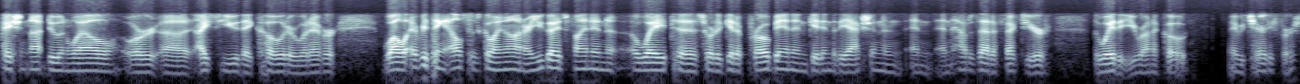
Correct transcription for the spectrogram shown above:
Patient not doing well, or uh, ICU they code or whatever. While everything else is going on, are you guys finding a way to sort of get a probe in and get into the action, and, and, and how does that affect your the way that you run a code? Maybe Charity first.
